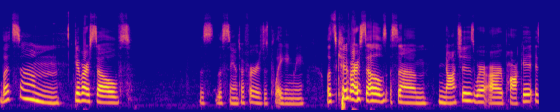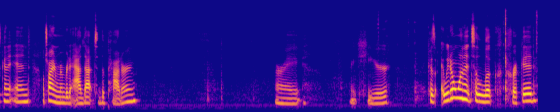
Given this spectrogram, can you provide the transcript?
let's um, give ourselves, this, this Santa fur is just plaguing me. Let's give ourselves some notches where our pocket is going to end. I'll try and remember to add that to the pattern. All right, right here. Because we don't want it to look crooked,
